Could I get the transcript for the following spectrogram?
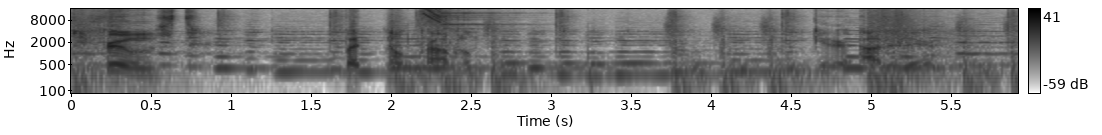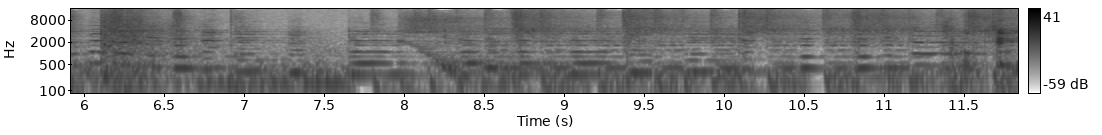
she froze but no problem. Get her out of there. Okay.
